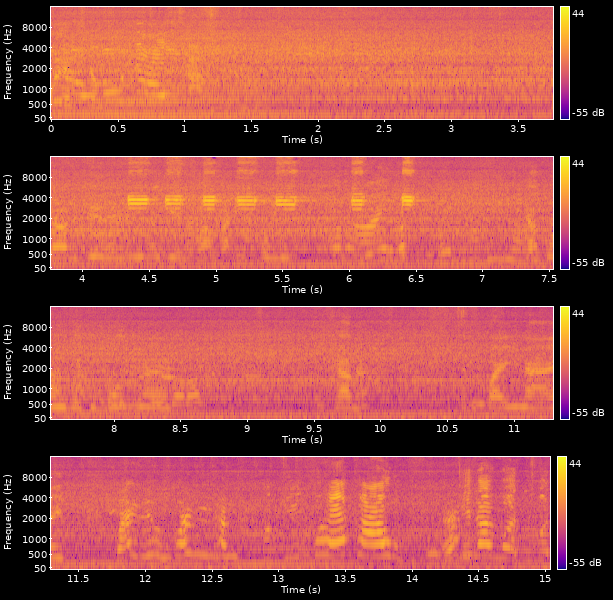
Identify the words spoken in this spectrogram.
ơi, này. Giờ thì kia này như mấy kia là vào cảnh không luôn. Các cô về chụp luôn mà. Sao nè? Bay này. Quay đi, không quay đi, thân. Một chuyến có hết không? Đi nơi mượn, mượn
